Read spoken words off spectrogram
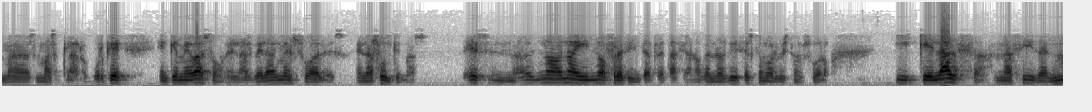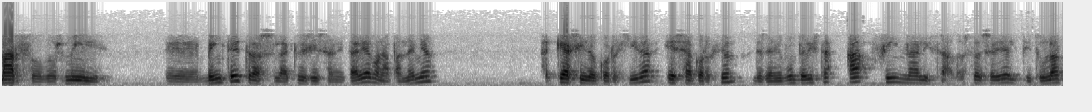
más, más claro. ¿Por qué? ¿En qué me baso? En las velas mensuales, en las últimas. Es, no, no, hay, no ofrece interpretación, lo que nos dice es que hemos visto un suelo. Y que el alza nacida en marzo 2020, tras la crisis sanitaria con la pandemia, que ha sido corregida, esa corrección, desde mi punto de vista, ha finalizado. Este sería el titular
